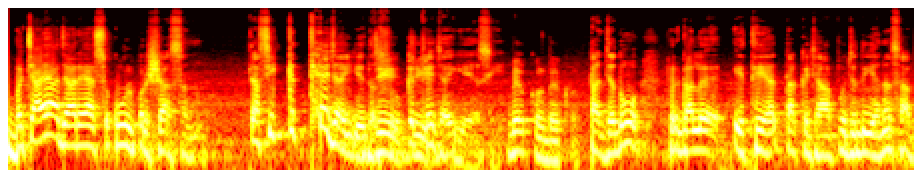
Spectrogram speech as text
ਬਚਾਇਆ ਜਾ ਰਿਹਾ ਸਕੂਲ ਪ੍ਰਸ਼ਾਸਨ ਨੂੰ। ਤੇ ਅਸੀਂ ਕਿੱਥੇ ਜਾਈਏ ਦੱਸੋ। ਕਿੱਥੇ ਜਾਈਏ ਅਸੀਂ? ਬਿਲਕੁਲ ਬਿਲਕੁਲ। ਤਾਂ ਜਦੋਂ ਫਿਰ ਗੱਲ ਇੱਥੇ ਤੱਕ ਜਾ ਪੁੱਜਦੀ ਹੈ ਨਾ ਸਭ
